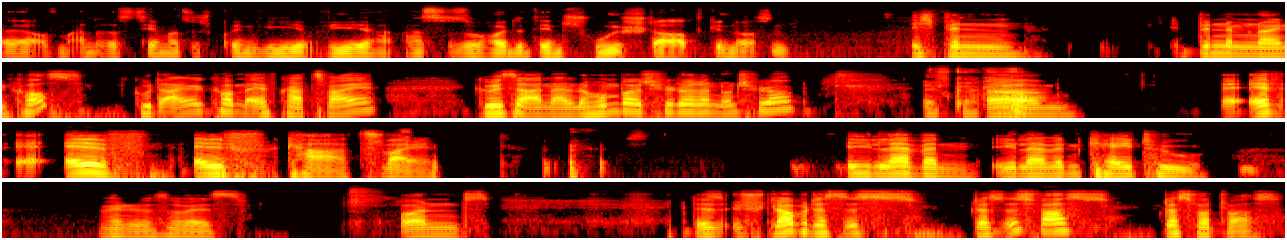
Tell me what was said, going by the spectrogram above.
äh, auf ein anderes Thema zu springen. Wie, wie hast du so heute den Schulstart genossen? Ich bin, ich bin im neuen Kurs, gut angekommen, FK2. Grüße an alle Humboldt-Schülerinnen und Schüler. FKK. Ähm, F 11, 11K2. 11, 11K2, wenn du so willst. Und das, ich glaube, das ist, das ist was, das wird was.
